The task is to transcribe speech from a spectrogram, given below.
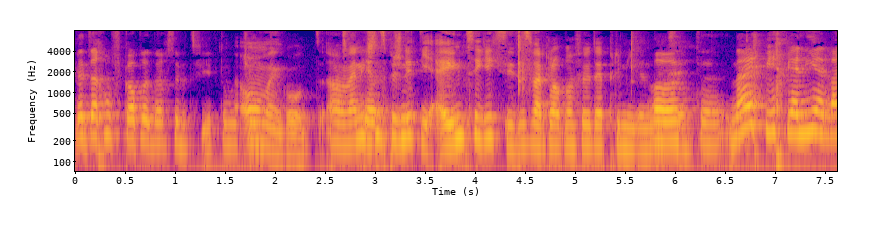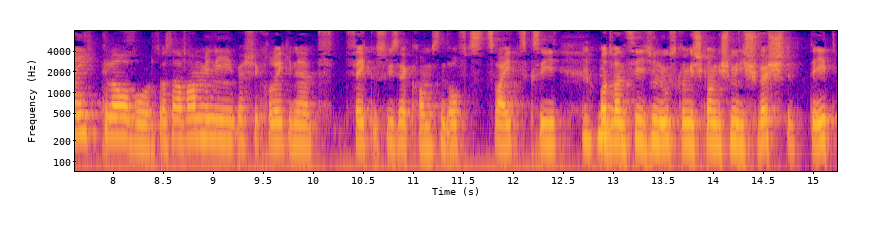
wir haben sich aufgegabelt und dann sind wir zu viert Oh mein Gott. Aber wenigstens bist du nicht die Einzige gewesen. Das wäre, glaube ich, noch viel deprimierender Oh. gewesen. Alter. Nein, ich bin, ich bin ja nie allein gelassen worden. Also auch wenn meine beste Kollegin einen Fake-Ausweis hatte, wir sind oft zu zweit. Gewesen. Mhm. Oder wenn sie in den Ausgang ist gegangen, ist meine Schwester dort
